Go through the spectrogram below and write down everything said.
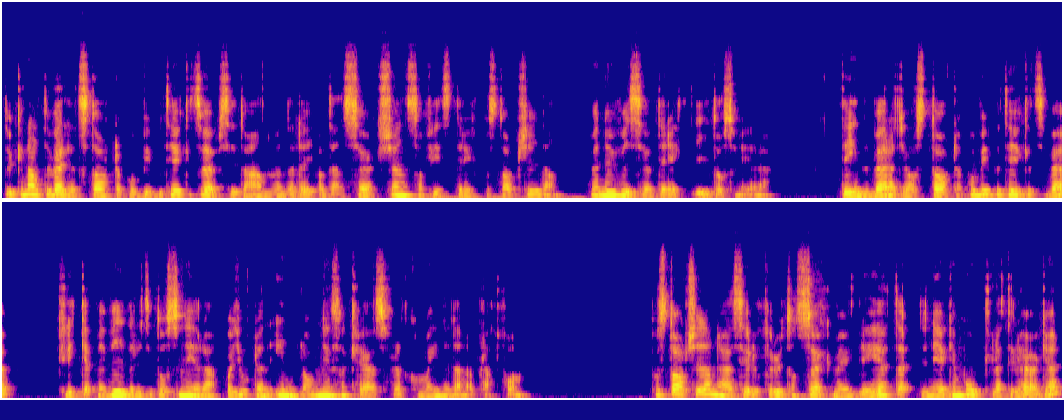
Du kan alltid välja att starta på bibliotekets webbsida och använda dig av den söktjänst som finns direkt på startsidan. Men nu visar jag direkt i Dosonera. Det innebär att jag har startat på bibliotekets webb klickat mig vidare till Docenera och gjort den inloggning som krävs för att komma in i denna plattform. På startsidan här ser du förutom sökmöjligheter din egen bokhylla till höger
